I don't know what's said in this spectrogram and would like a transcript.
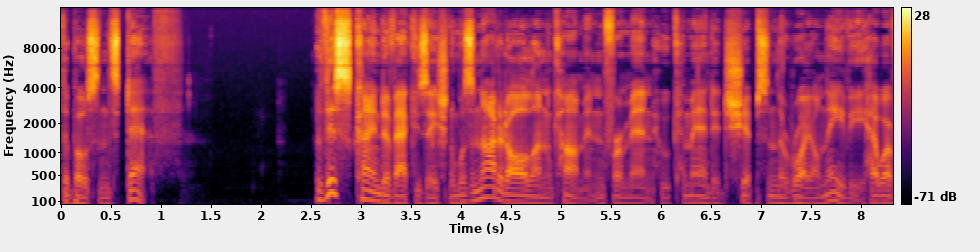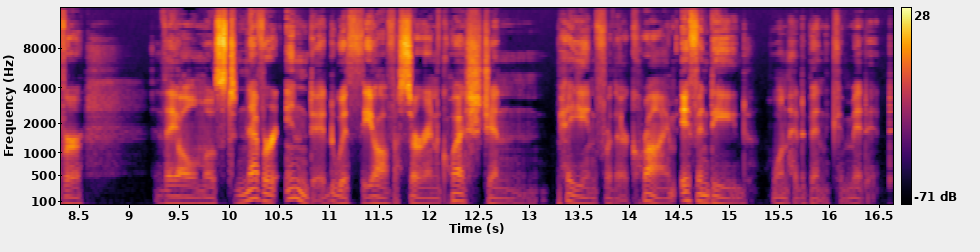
the boatswain's death. This kind of accusation was not at all uncommon for men who commanded ships in the Royal Navy. However, they almost never ended with the officer in question paying for their crime, if indeed one had been committed.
